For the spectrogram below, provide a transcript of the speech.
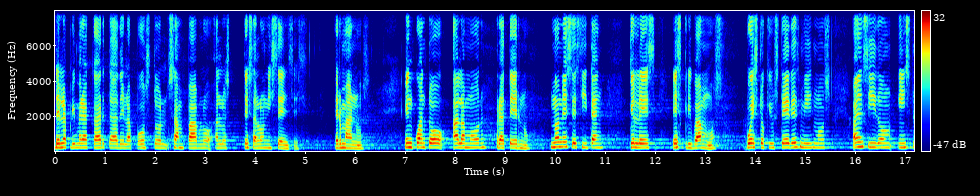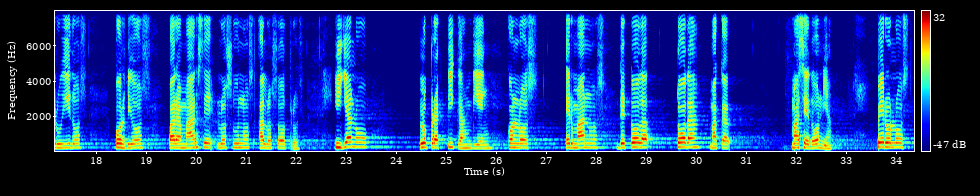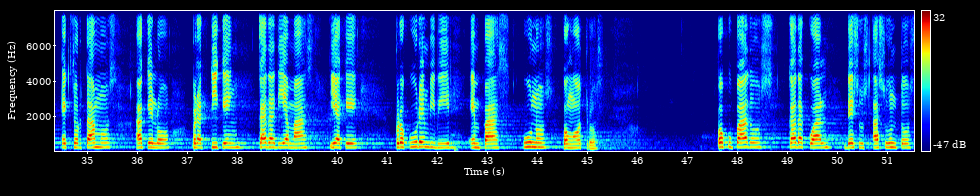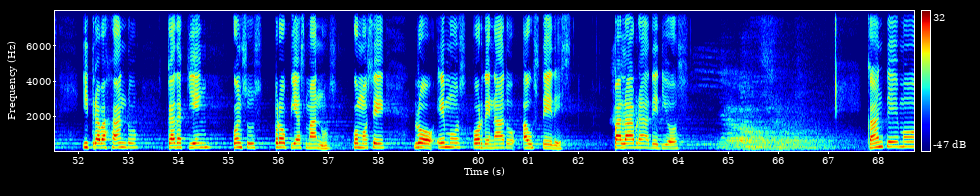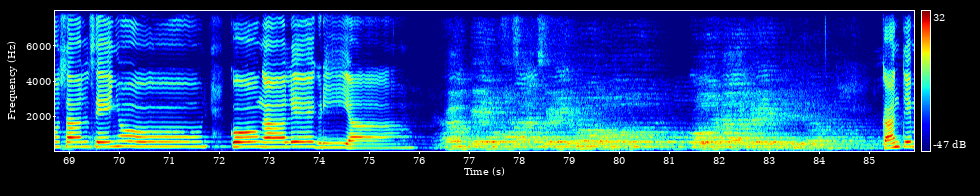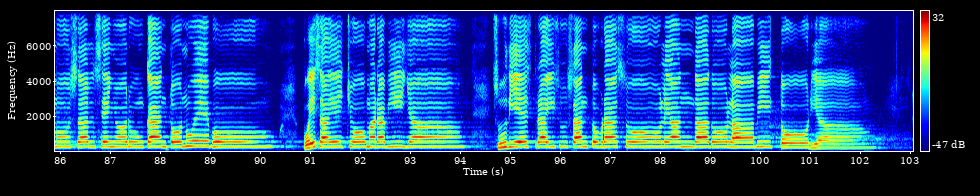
De la primera carta del apóstol San Pablo a los tesalonicenses. Hermanos, en cuanto al amor fraterno, no necesitan que les escribamos, puesto que ustedes mismos han sido instruidos por Dios para amarse los unos a los otros y ya lo, lo practican bien con los hermanos de toda toda Macedonia, pero los exhortamos a que lo practiquen cada día más y a que procuren vivir en paz unos con otros, ocupados cada cual de sus asuntos y trabajando cada quien con sus propias manos, como se lo hemos ordenado a ustedes. Palabra de Dios. Cantemos al Señor con alegría. Cantemos Cantemos al Señor un canto nuevo, pues ha hecho maravilla. Su diestra y su santo brazo le han dado la victoria.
